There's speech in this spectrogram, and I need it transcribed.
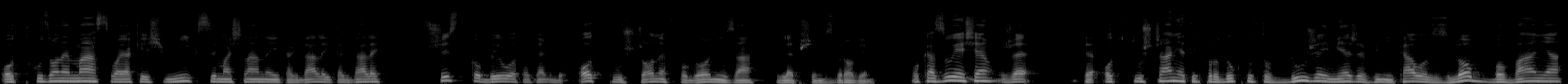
odchudzone masła, jakieś miksy maślane i tak dalej, i tak dalej. Wszystko było tak jakby odtłuszczone w pogoni za lepszym zdrowiem. Okazuje się, że te odtłuszczanie tych produktów to w dużej mierze wynikało z lobbowania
